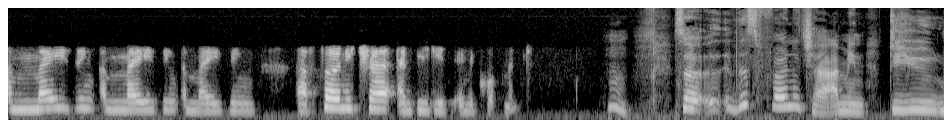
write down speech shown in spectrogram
amazing, amazing, amazing uh, furniture and BDSM equipment. So uh, this furniture, I mean, do you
